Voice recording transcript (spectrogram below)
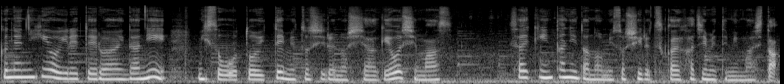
つくねに火を入れている間に味噌を溶いて味噌汁の仕上げをします。最近タニタの味噌汁使い始めてみました。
